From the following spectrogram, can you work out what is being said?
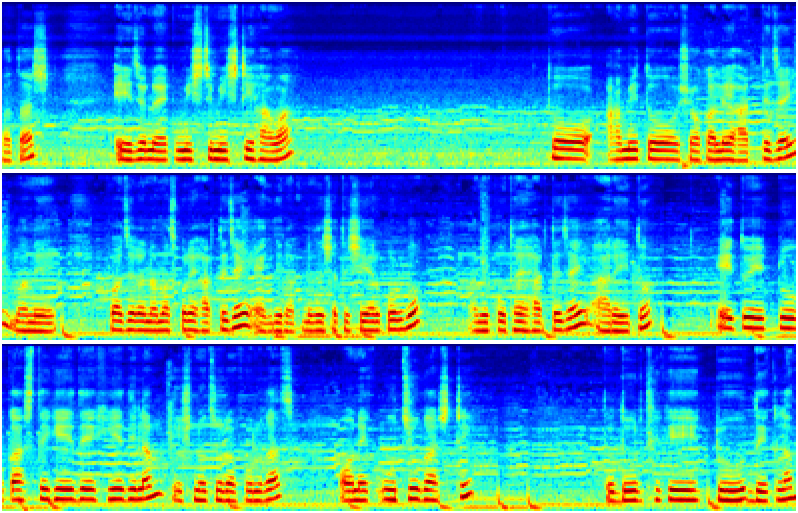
বাতাস। এই জন্য এক মিষ্টি মিষ্টি হাওয়া। তো আমি তো সকালে হাঁটতে যাই মানে ফজরের নামাজ পড়ে হাঁটতে যাই, একদিন আপনাদের সাথে শেয়ার করব, আমি কোথায় হাঁটতে যাই, আর এই তো। এই তো একটু কাছ থেকে দেখিয়ে দিলাম, কৃষ্ণচূড়া ফুল গাছ, অনেক উঁচু গাছটি। তো দূর থেকে একটু দেখলাম।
